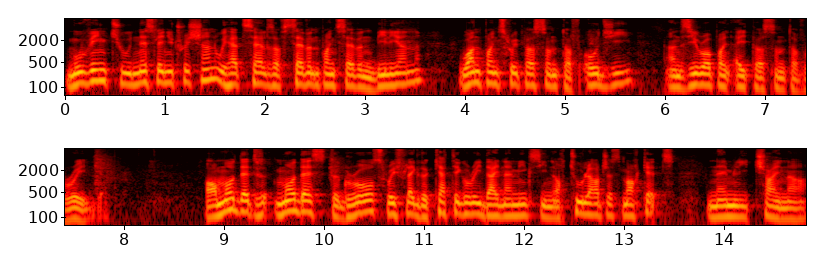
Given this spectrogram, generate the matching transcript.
Moving to Nestlé Nutrition, we had sales of 7.7 billion, 1.3% of OG, and 0.8% of RIG. Our modest growth reflect the category dynamics in our two largest markets, namely China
